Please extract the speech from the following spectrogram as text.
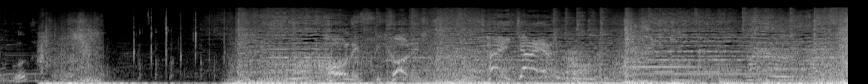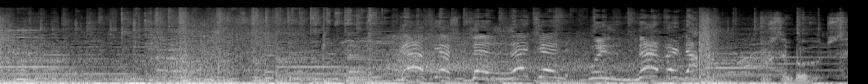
came good. Holy frijoles! Hey, Giant! Gracias, the legend will never die! Puss and Boots,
